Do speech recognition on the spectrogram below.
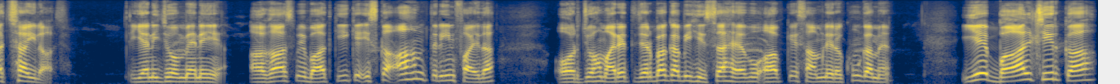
अच्छा इलाज, यानी जो मैंने आगाज़ में बात की कि इसका अहम तरीन फ़ायदा और जो हमारे तजर्बा का भी हिस्सा है, वो आपके सामने रखूँगा मैं। ये बाल चीर का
